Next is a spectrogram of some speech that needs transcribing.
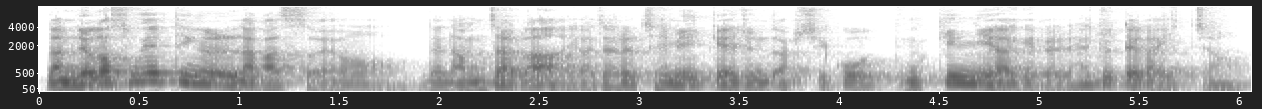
남녀가 소개팅을 나갔어요. 근데 남자가 여자를 재미있게 해준답시고 웃긴 이야기를 해줄 때가 있죠.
